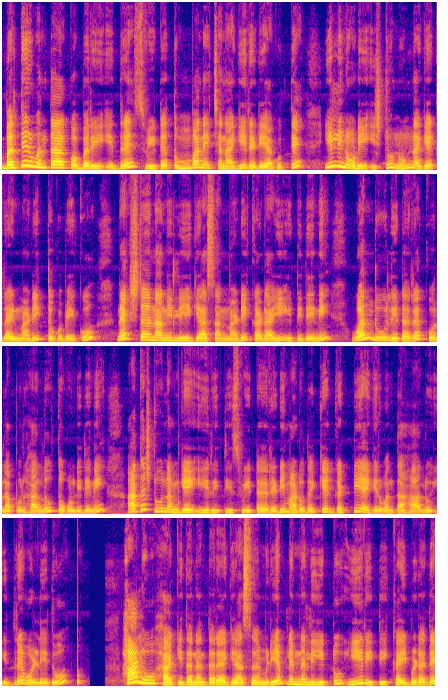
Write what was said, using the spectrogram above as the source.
ಬಲ್ತಿರುವಂಥ ಕೊಬ್ಬರಿ ಇದ್ದರೆ ಸ್ವೀಟ್ ತುಂಬಾ ಚೆನ್ನಾಗಿ ರೆಡಿಯಾಗುತ್ತೆ ಇಲ್ಲಿ ನೋಡಿ ಇಷ್ಟು ನುಣ್ಣಗೆ ಗ್ರೈಂಡ್ ಮಾಡಿ ತಗೋಬೇಕು. ನೆಕ್ಸ್ಟ್ ನಾನಿಲ್ಲಿ ಗ್ಯಾಸ್ ಆನ್ ಮಾಡಿ ಕಡಾಯಿ ಇಟ್ಟಿದ್ದೀನಿ. ಒಂದು ಲೀಟರ್ ಕೋಲ್ಹಾಪುರ ಹಾಲು ತೊಗೊಂಡಿದ್ದೀನಿ. ಆದಷ್ಟು ನಮಗೆ ಈ ರೀತಿ ಸ್ವೀಟ್ ರೆಡಿ ಮಾಡೋದಕ್ಕೆ ಗಟ್ಟಿಯಾಗಿರುವಂಥ ಹಾಲು ಇದ್ದರೆ ಒಳ್ಳೆಯದು ಹಾಲು ಹಾಕಿದ ನಂತರ ಗ್ಯಾಸ್ ಮೀಡಿಯಂ ಫ್ಲೇಮ್ನಲ್ಲಿ ಇಟ್ಟು ಈ ರೀತಿ ಕೈ ಬಿಡದೆ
